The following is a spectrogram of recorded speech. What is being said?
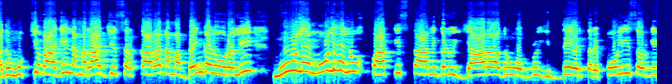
ಅದು ಮುಖ್ಯವಾಗಿ ನಮ್ಮ ರಾಜ್ಯ ಸರ್ಕಾರ ನಮ್ಮ ಬೆಂಗಳೂರಲ್ಲಿ ಮೂಲೆ ಮೂಲೆಯಲ್ಲೂ ಪಾಕಿಸ್ತಾನಿಗಳು ಯಾರಾದ್ರೂ ಒಬ್ರು ಇದ್ದೇ ಇರ್ತಾರೆ. ಪೊಲೀಸ್ ಅವ್ರಿಗೆ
